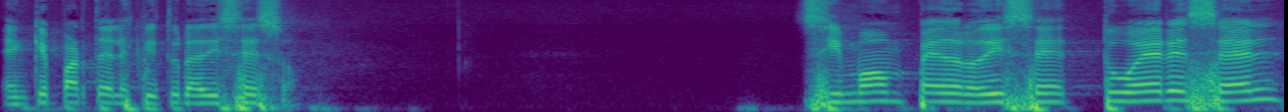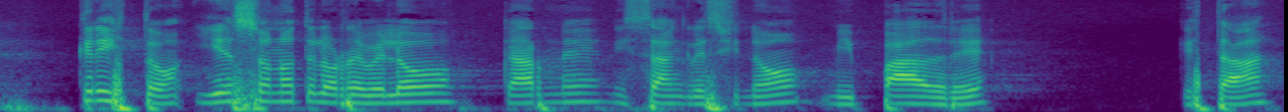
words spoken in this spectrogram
¿En qué parte de la escritura dice eso? Simón Pedro dice, tú eres el Cristo y eso no te lo reveló carne ni sangre, sino mi Padre que está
